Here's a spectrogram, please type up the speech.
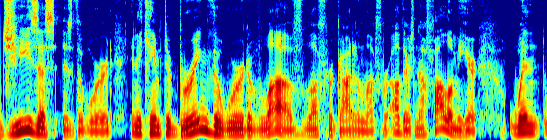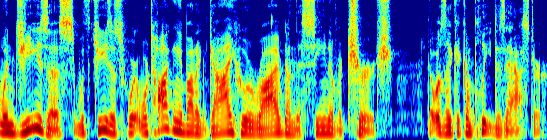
Jesus is the word, and he came to bring the word of love, love for God and love for others. Now follow me here. When when Jesus, with Jesus, we're, we're talking about a guy who arrived on the scene of a church that was like a complete disaster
